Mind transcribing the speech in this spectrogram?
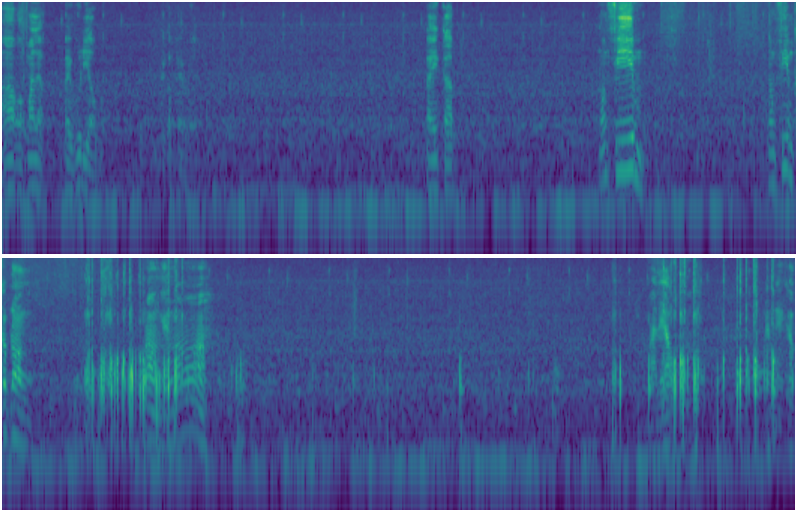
อ้าวออกมาแล้ว ไปผู้เดียวไปกับใครวะไปกับ น้องฟิล์ม น้องฟิล์มกับน้องน้องอย่างเนาะมาแล้วเป็นไงครับ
